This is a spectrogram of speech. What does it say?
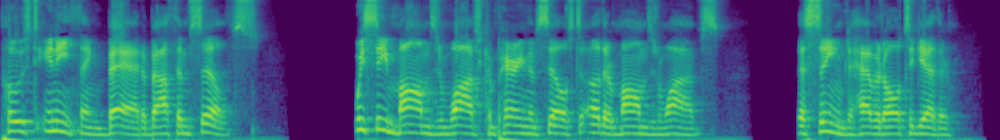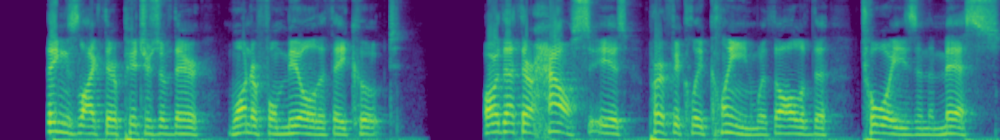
post anything bad about themselves? We see moms and wives comparing themselves to other moms and wives that seem to have it all together. Things like their pictures of their wonderful meal that they cooked, or that their house is perfectly clean with all of the toys and the mess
